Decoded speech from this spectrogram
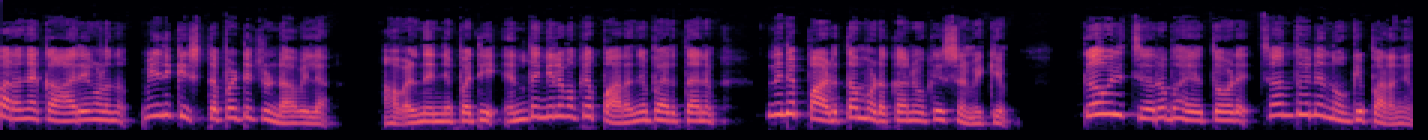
പറഞ്ഞ കാര്യങ്ങളൊന്നും എനിക്ക് ഇഷ്ടപ്പെട്ടിട്ടുണ്ടാവില്ല അവൾ നിന്നെപ്പറ്റി എന്തെങ്കിലുമൊക്കെ പറഞ്ഞു പരത്താനും നിന്റെ പഠിത്തം മുടക്കാനൊക്കെ ശ്രമിക്കും. ഗൗരി ചെറുഭയത്തോടെ ചന്തുവിനെ നോക്കി പറഞ്ഞു.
